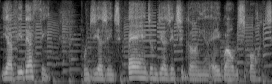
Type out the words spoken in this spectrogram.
E a vida é assim. Um dia a gente perde, um dia a gente ganha, é igual ao esporte.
